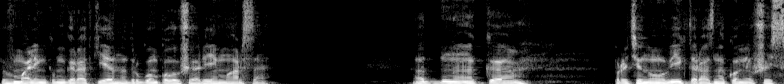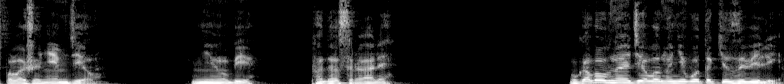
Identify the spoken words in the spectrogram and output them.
в маленьком городке на другом полушарии Марса – «Однако...» – протянул Виктор, ознакомившись с положением дел. «Не уби. Подосрали». Уголовное дело на него таки завели.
